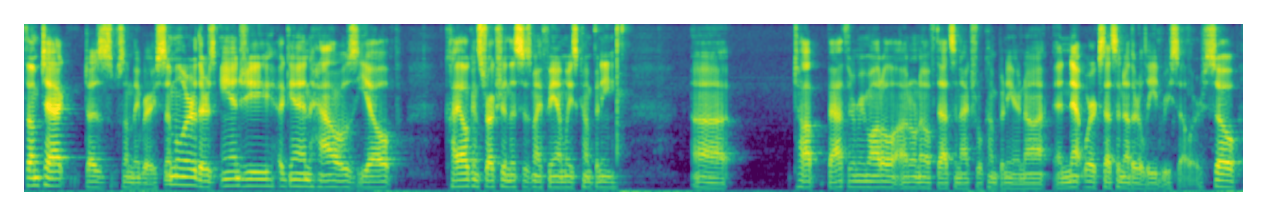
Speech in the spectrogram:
Thumbtack does something very similar. There's Angi again, Houzz, Yelp, Kyle Construction. This is my family's company. Uh, top bathroom remodel. I don't know if that's an actual company or not. And Networx, that's another lead reseller. So,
